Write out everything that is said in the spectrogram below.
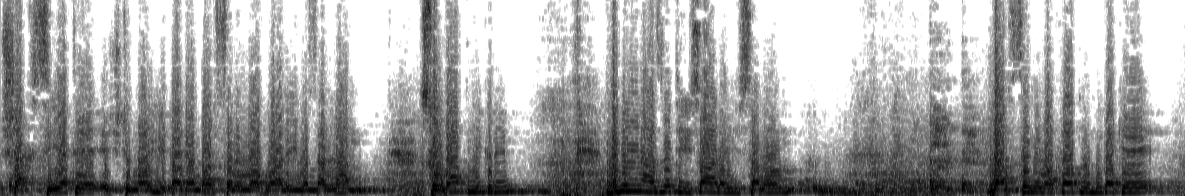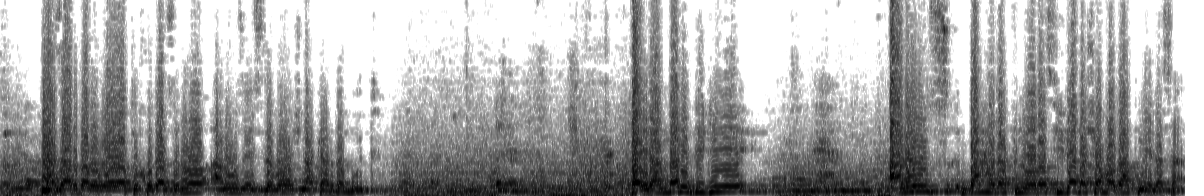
شخصیت اجتماعی پیغمبر صلی الله علیه و سلم صحبت می‌کنیم. ببینید حضرت عیسی علیه السلام در سن وفات نموده که نظر بر روایات خود از اونا هنوز ازدواج نکرده بود. پیغمبر دیگه هنوز به هدف نرسیده به شهادت می‌رسن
